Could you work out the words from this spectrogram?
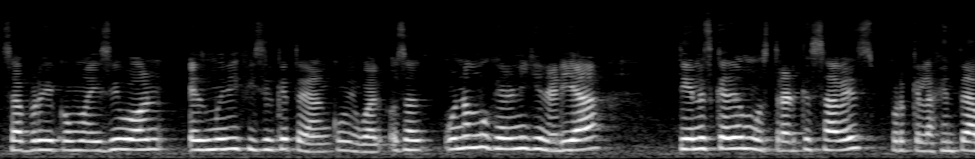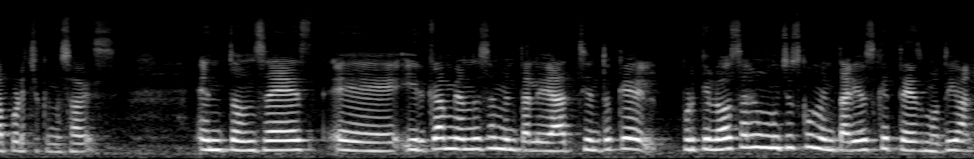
O sea, porque como dice Ivonne, es muy difícil que te vean como igual. O sea, una mujer en ingeniería tienes que demostrar que sabes porque la gente da por hecho que no sabes. Entonces, eh, ir cambiando esa mentalidad, siento que, porque luego salen muchos comentarios que te desmotivan,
